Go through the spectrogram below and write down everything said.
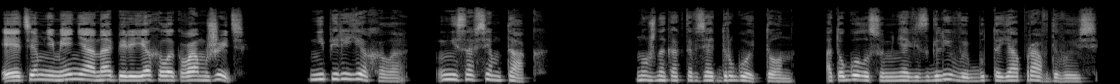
И тем не менее она переехала к вам жить. Не переехала, не совсем так. Нужно как-то взять другой тон, а то голос у меня визгливый, будто я оправдываюсь,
